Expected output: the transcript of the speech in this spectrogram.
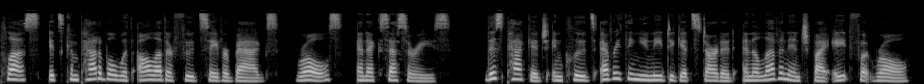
Plus, it's compatible with all other Food Saver bags, rolls, and accessories. This package includes everything you need to get started an 11-inch by 8-foot roll,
